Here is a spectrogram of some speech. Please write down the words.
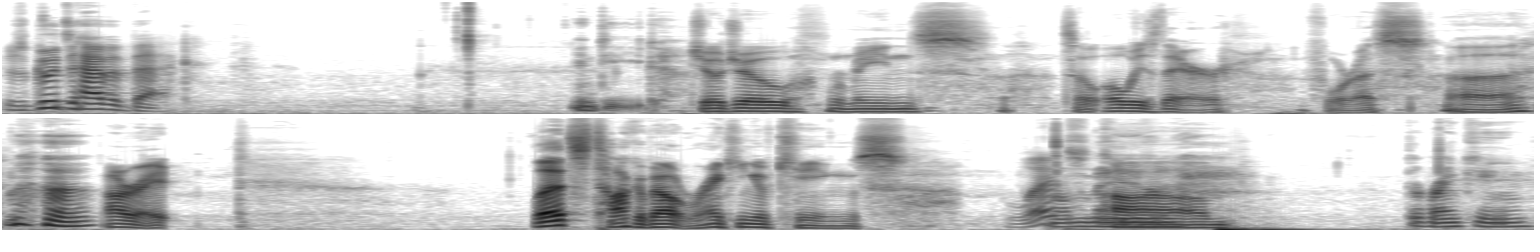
It was good to have it back. Indeed. JoJo remains so always there for us. Uh, all right. Let's talk about ranking of kings. Let's. Oh, do man. Um, The ranking.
